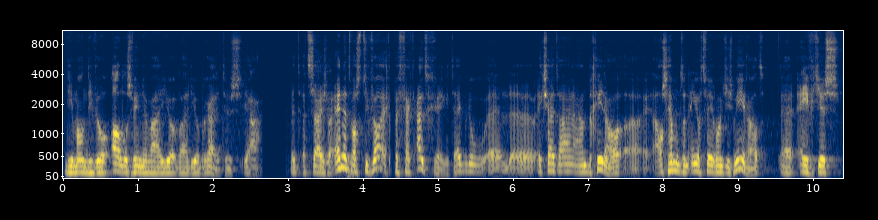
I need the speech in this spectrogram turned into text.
Die man die wil alles winnen waar hij, waar hij op rijdt. Dus ja, het, het zei zo. En het was natuurlijk wel echt perfect uitgerekend. Hè? Ik bedoel, eh, ik zei het aan, aan het begin al. eh, als Hamilton één of twee rondjes meer had, eh, eventjes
